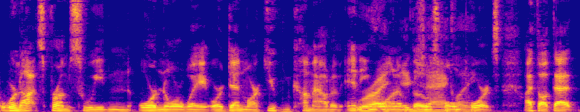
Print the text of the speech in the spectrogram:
we're not from Sweden or Norway or Denmark. You can come out of any Right, one of those home ports. I thought that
